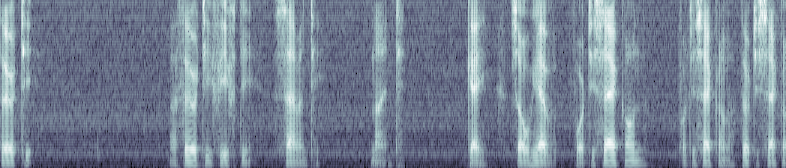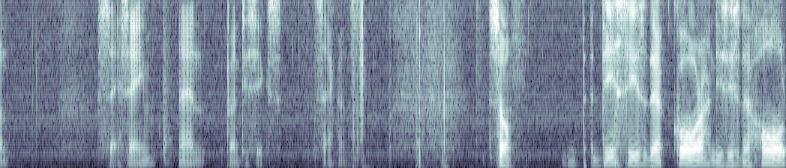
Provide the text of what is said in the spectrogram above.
30 uh, 30 50 70 90 okay. So we have 40 second 40 second 30 second say same and 26 seconds. So th this is the core this is the whole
